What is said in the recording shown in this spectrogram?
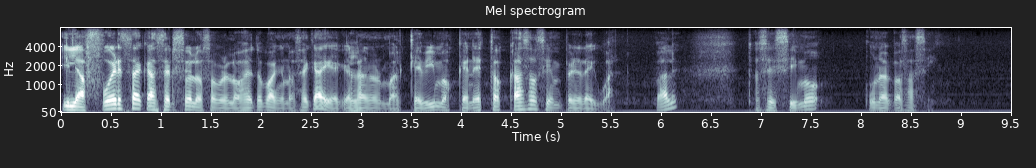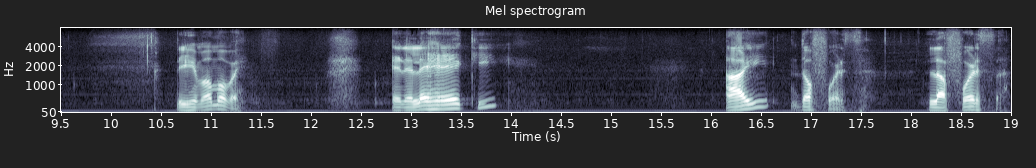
y la fuerza que hace el suelo sobre el objeto para que no se caiga, que es la normal, que vimos que en estos casos siempre era igual, ¿vale? Entonces hicimos una cosa así. Dijimos, vamos a ver. En el eje X hay dos fuerzas. La fuerza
